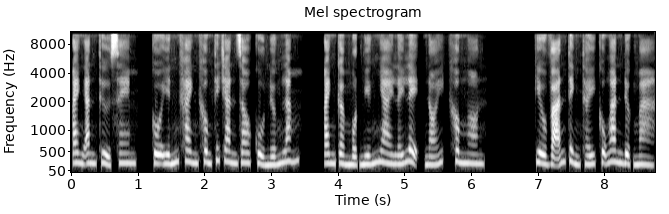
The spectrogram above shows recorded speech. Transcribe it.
Anh ăn thử xem, cô Yến Khanh không thích ăn rau củ nướng lắm. Anh cầm một miếng nhai lấy lệ, nói, không ngon. Kiều vãn tình thấy cũng ăn được mà.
